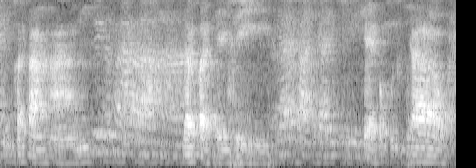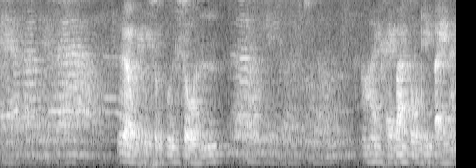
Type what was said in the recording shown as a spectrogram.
สิ่งพระตาหารและปัจจัยสี่ แก่พระพุทธเจ้า เพื่อวิสุทธิกุศลเอาให้ใครบ้างตัวที่ไปนะ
